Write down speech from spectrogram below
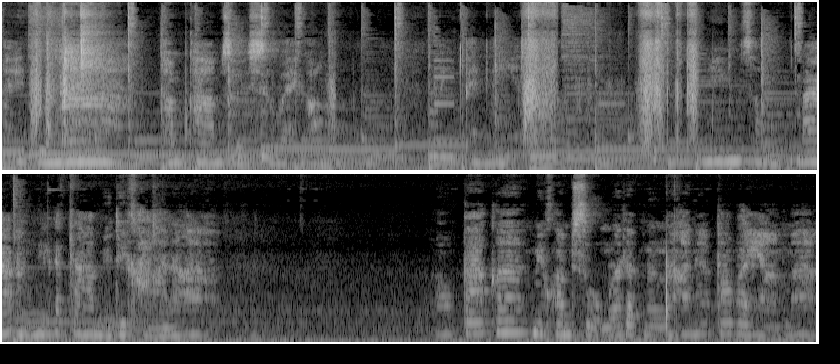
ให้ดูหน้าคำคามสวยๆของ แล้วป้าก็มีความสูงระดับหนึ่งนะคะเนี่ยป้าพยายามมาก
